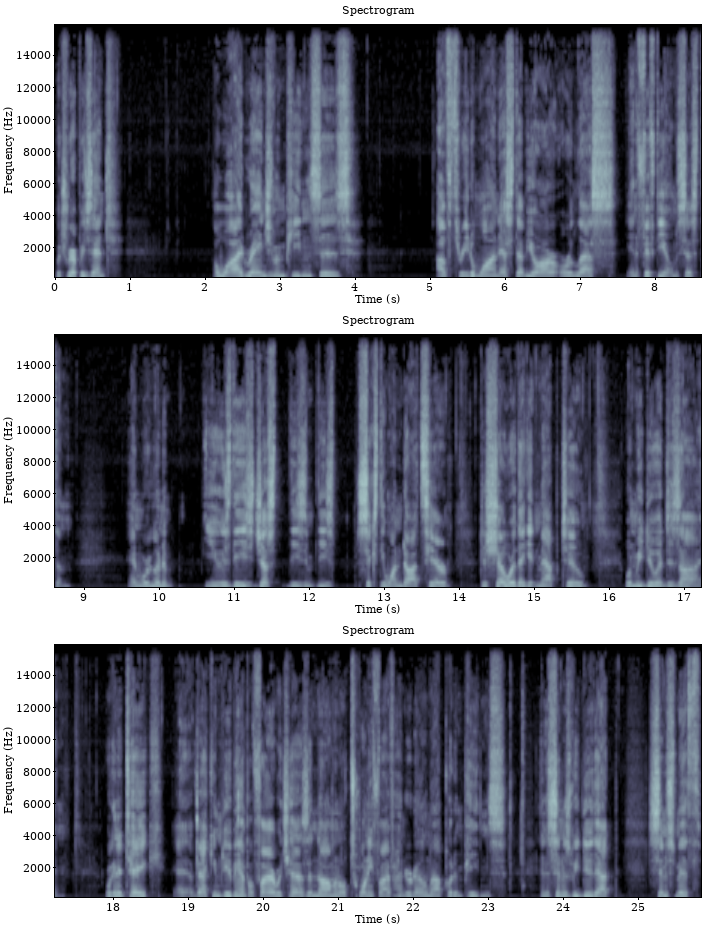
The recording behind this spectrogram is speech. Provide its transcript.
which represent a wide range of impedances of 3 to 1 SWR or less in a 50 ohm system. And we're going to use these just these these 61 dots here to show where they get mapped to when we do a design. We're going to take a vacuum tube amplifier which has a nominal 2500 ohm output impedance. And as soon as we do that, SimSmith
